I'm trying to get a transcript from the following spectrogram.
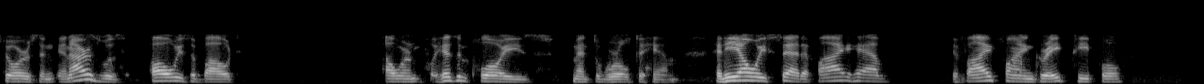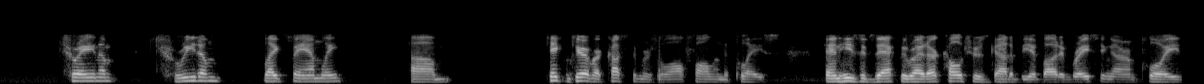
stores, and, and ours was always about our his employees meant the world to him, and he always said, if I have, if I find great people, train them, treat them like family, um, taking care of our customers will all fall into place. And he's exactly right. Our culture has got to be about embracing our employees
